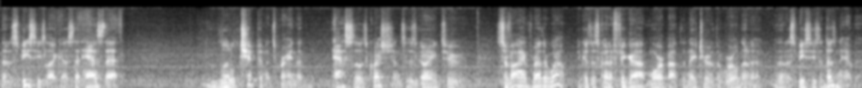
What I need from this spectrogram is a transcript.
that a species like us that has that little chip in its brain that asks those questions is going to survive rather well because it's going to figure out more about the nature of the world than a, than a species that doesn't have that.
